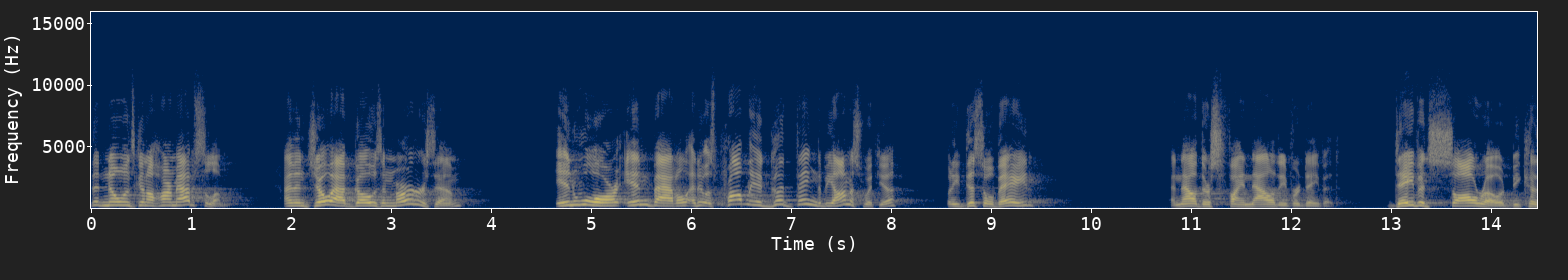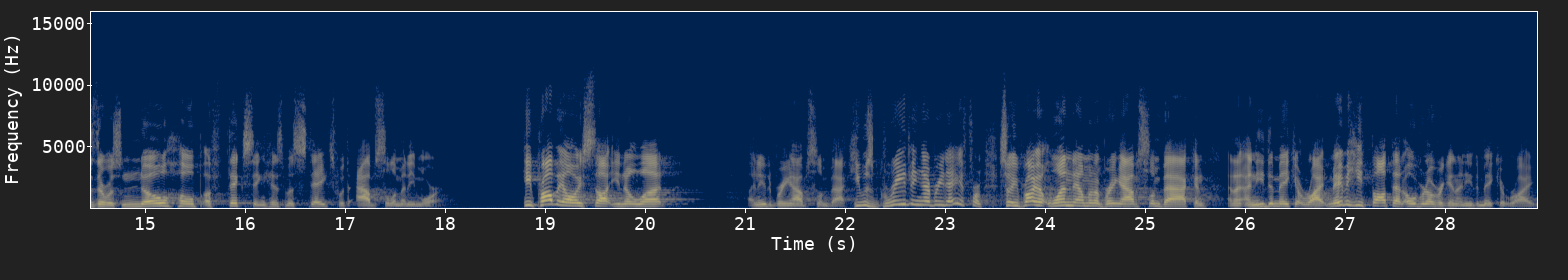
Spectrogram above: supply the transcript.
That no one's going to harm Absalom. And then Joab goes and murders him in war, in battle, and it was probably a good thing, to be honest with you, but he disobeyed. And now there's finality for David. David sorrowed because there was no hope of fixing his mistakes with Absalom anymore. He probably always thought, you know what? I need to bring Absalom back. He was grieving every day for him. So he probably thought, one day I'm going to bring Absalom back and, and I, I, need to make it right. Maybe he thought that over and over again I need to make it right.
